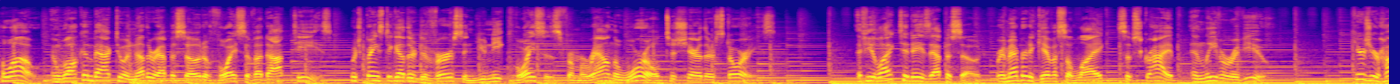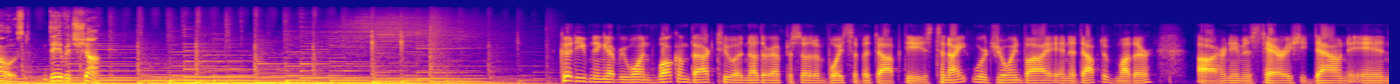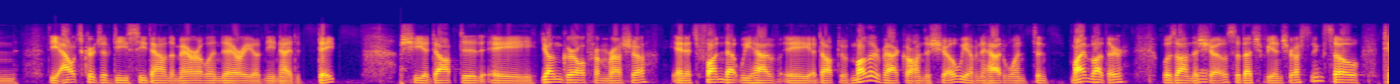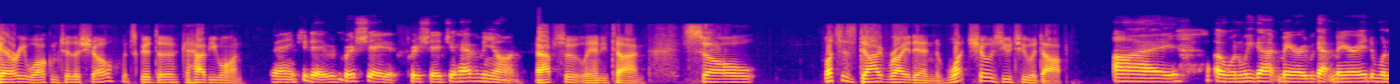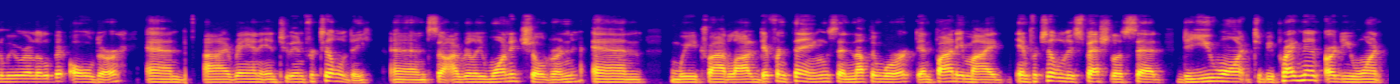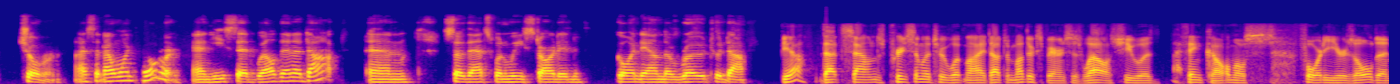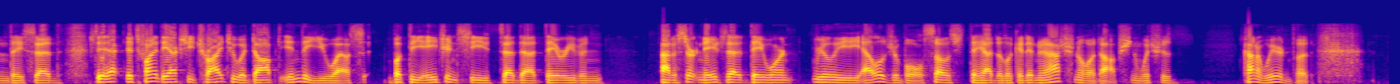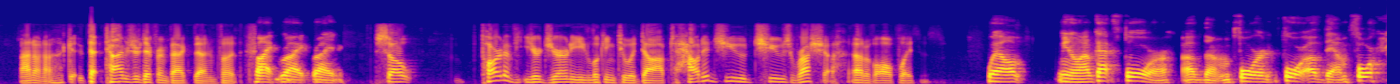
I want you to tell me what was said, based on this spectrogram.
Hello, and welcome back to another episode of Voice of Adoptees, which brings together diverse and unique voices from around the world to share their stories. If you like today's episode, remember to give us a like, subscribe, and leave a review. Here's your host, David Shunk. Good evening, everyone. Welcome back to another episode of Voice of Adoptees. Tonight, we're joined by an adoptive mother uh, her name is Terry. She's down in the outskirts of D.C., down in the Maryland area of the United States. She adopted a young girl from Russia, and it's fun that we have a adoptive mother back on the show. We haven't had one since my mother was on the show, so that should be interesting. So, Terry, welcome to the show. It's good to have you on. Thank you, David. Appreciate it. Appreciate you having me on. Absolutely, anytime. So, let's just dive right in. What chose you to adopt? I, uh, when we got married, we got married when we were a little bit older, and I ran into infertility. And so I really wanted children, and we tried a lot of different things, and nothing worked. And finally, my infertility specialist said, Do you want to be pregnant or do you want children? I said, I want children. And he said, Well, then adopt. And so that's when we started going down the road to adoption. Yeah, that sounds pretty similar to what my adoptive mother experienced as well. She was, I think, uh, almost 40 years old, and they said it's funny they actually tried to adopt in the U.S., but the agency said that they were even at a certain age that they weren't really eligible, so they had to look at international adoption, which is kind of weird, but I don't know. Times are different back then, but right, right, right. So, part of your journey looking to adopt, how did you choose Russia out of all places? Well, you know, I've got four of them, four, four of them, four,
